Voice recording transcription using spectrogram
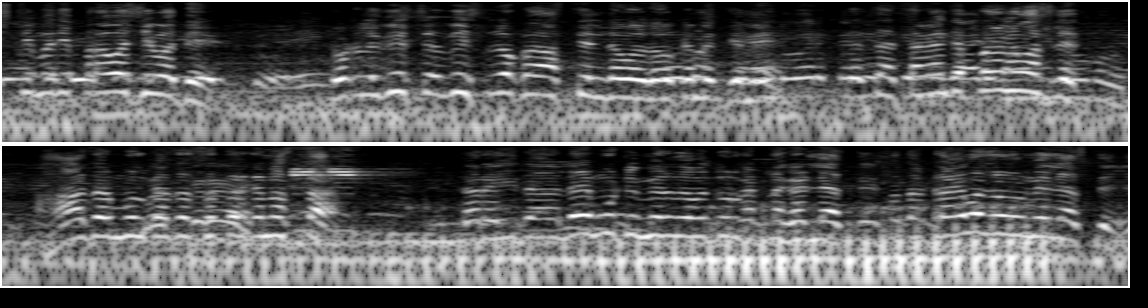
एसटी मध्ये प्रवासी होते टोटल वीस वीस लोक असतील जवळजवळ कमीत कमी. त्याचा सगळ्यांचे प्राण वाचलेत. हा जर मुलगा जर सतर्क नसता तर इथं लय मोठी मिरज दुर्घटना घडली असते. स्वतः ड्रायव्हर जवळ मेले असते.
